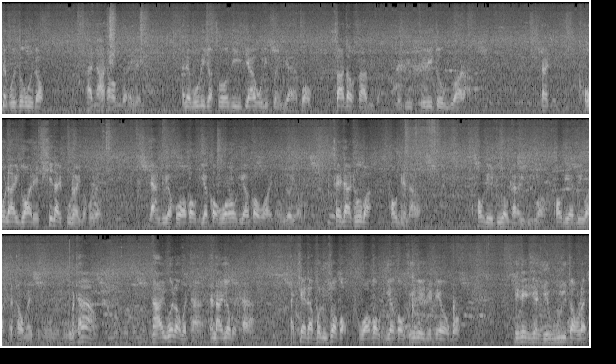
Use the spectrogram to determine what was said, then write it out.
နှစ်ခွေသုံးခွေတော့အဲနားထောင်ပြီးတော့အိတ်လိုက်တာအဲ့ဒါဘိုးလေးကစောစီတရားကိုလေးဖွဲ့ပြီးအဲ့ပေါ့စားတော့စားပြီးတော့ဒီလေးတုံသွားတာအဲခေါ်လိုက်သွားတယ်ရှင်းလိုက်ခုလိုက်ပါဟိုရောက်လမ်းတွေကဟိုကောက်ဒီကကောက်ဟိုကောက်ဒီကကောက်သွားတယ်ဟိုတော့ရောက်စက်တာထိုးပါဖောက်တယ်လာတော့ ဖောက်တယ်တူရောက်ထားပြီးသွားဖောက်တယ်ပြီးသွားတစ်ထောင်ပဲပုံပုံလို့မထမ်းအောင်နိုင်ဝက်လောက်မထမ်းနှစ်နာရီလောက်မထမ်းအကျက်တာဘလူရှော့ကောက်ဟိုကောက်ဒီကကောက်ဈေးတွေတဲအောင်ပေါ့ဈေးတွေကြီးရေမူးလေးတောင်းလိုက်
